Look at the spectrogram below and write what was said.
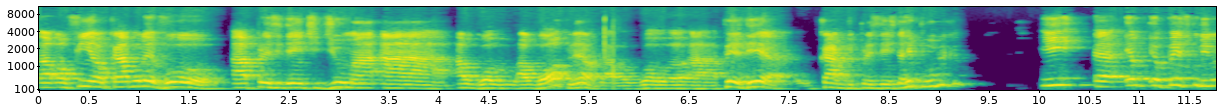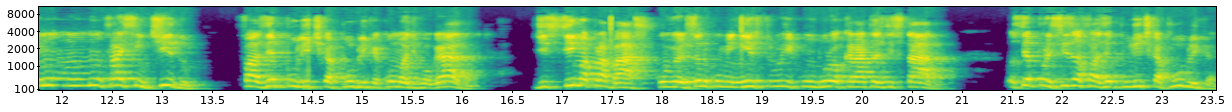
ao fim e ao cabo, levou a presidente Dilma a, ao, ao golpe, né, a, a perder o cargo de presidente da República. E é, eu, eu, penso comigo, não, não, não, faz sentido fazer política pública como advogado de cima para baixo, conversando com ministro e com burocratas de Estado. Você precisa fazer política pública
